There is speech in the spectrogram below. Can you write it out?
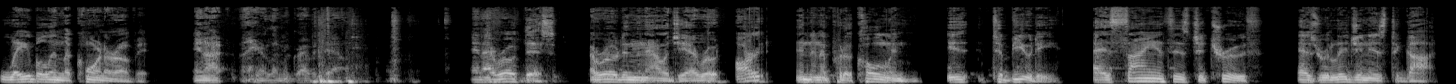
label in the corner of it. And I, here, let me grab it down. And I wrote this. I wrote an analogy. I wrote art and then I put a colon is, to beauty as science is to truth, as religion is to God.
